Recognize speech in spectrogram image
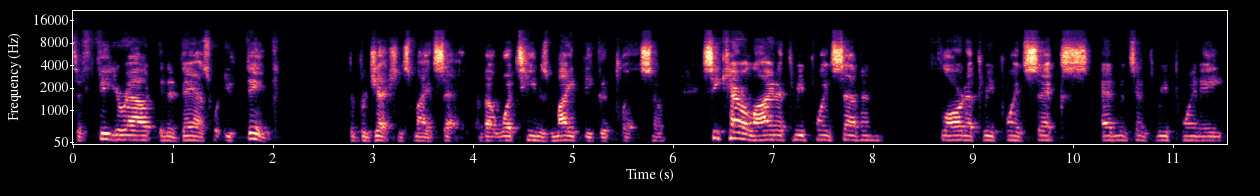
to figure out in advance what you think the projections might say about what teams might be good plays. So see Carolina 3.7, Florida 3.6, Edmonton 3.8.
